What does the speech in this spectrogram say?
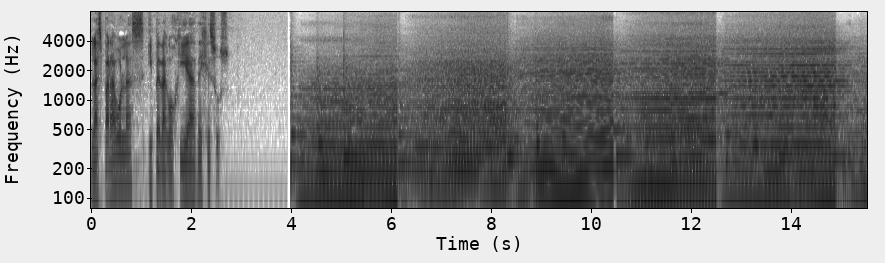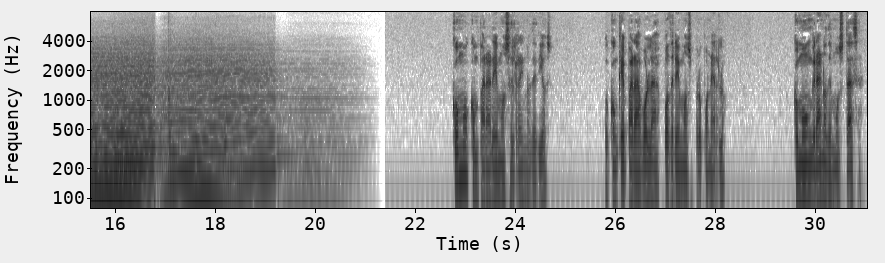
Las parábolas y pedagogía de Jesús. ¿Cómo compararemos el reino de Dios? ¿O con qué parábola podremos proponerlo? Como un grano de mostaza,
